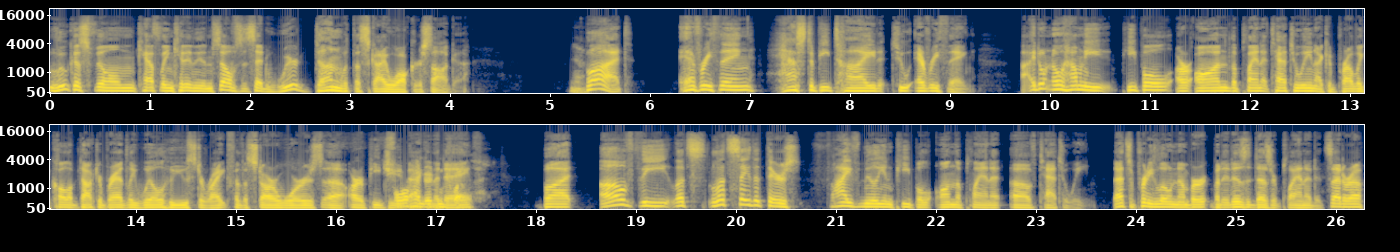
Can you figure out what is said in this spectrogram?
Lucasfilm, Kathleen Kennedy themselves have said we're done with the Skywalker saga. Yeah. But everything has to be tied to everything. I don't know how many people are on the planet Tatooine. I could probably call up Dr. Bradley Will, who used to write for the Star Wars uh, RPG back in the day. But of the let's let's say that there's five million people on the planet of Tatooine. That's a pretty low number, but it is a desert planet, etc.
